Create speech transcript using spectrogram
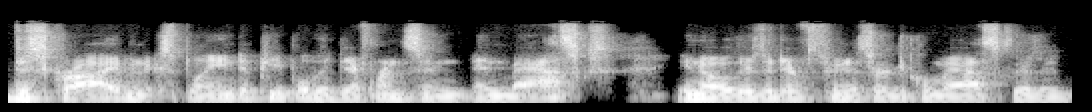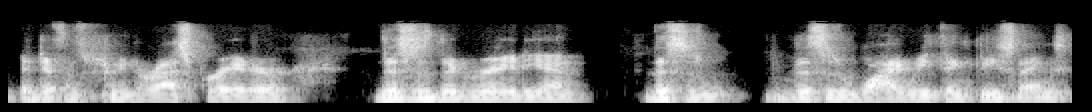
describe and explain to people the difference in, in masks. You know, there's a difference between a surgical mask. There's a, a difference between a respirator. This is the gradient. This is this is why we think these things.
